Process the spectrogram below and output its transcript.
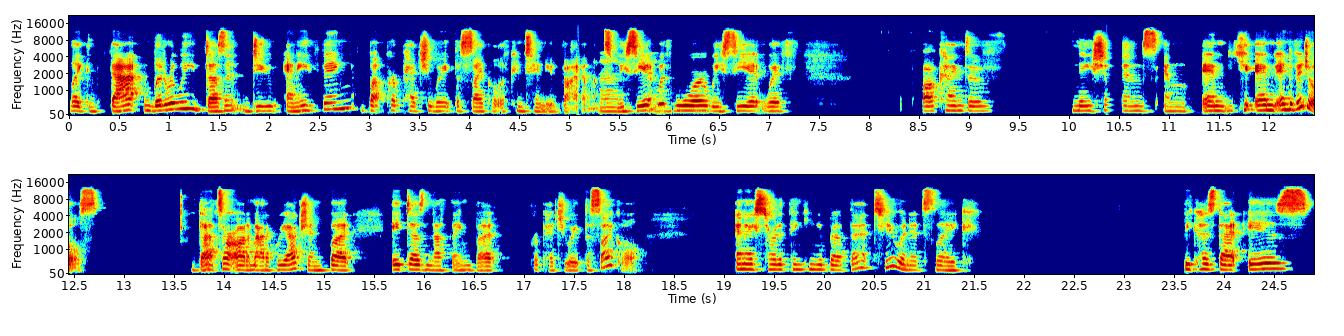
Like that literally doesn't do anything but perpetuate the cycle of continued violence. Mm-hmm. We see it with mm-hmm. war, we see it with all kinds of nations and and and individuals that's our automatic reaction but it does nothing but perpetuate the cycle and i started thinking about that too and it's like because that is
